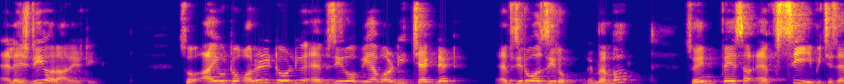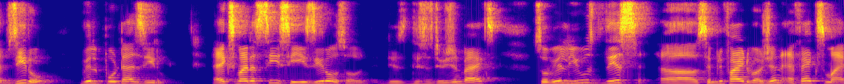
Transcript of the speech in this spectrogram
LHD or RHD. So I already told you f0, we have already checked it. f0 was 0, remember? So in place of fc, which is f0, we'll put as 0. x minus c, c is 0. So this, this is division by x. So we'll use this uh, simplified version fx, my,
